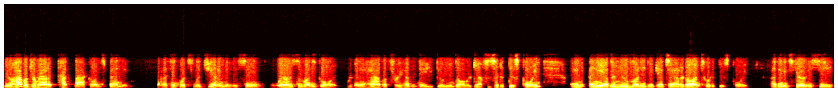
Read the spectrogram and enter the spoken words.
you know, have a dramatic cutback on spending. But I think what's legitimate is saying, where is the money going? We're going to have a $380 billion deficit at this point, and any other new money that gets added onto it at this point. I think it's fair to say,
